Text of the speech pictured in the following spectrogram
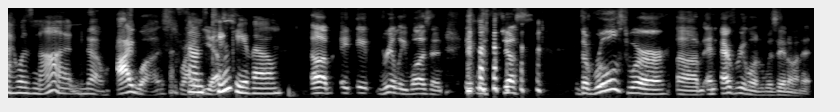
I was not. No, I was. That right? sounds yes. kinky though. um, it, it really wasn't. It was just the rules were, um, and everyone was in on it.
